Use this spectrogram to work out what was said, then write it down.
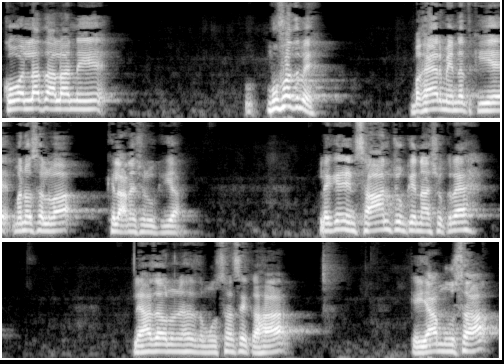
کو اللہ تعالی نے مفت میں بغیر محنت کیے، منو سلوا کھلانا شروع کیا۔ لیکن انسان چونکہ نا شکر ہے، لہذا انہوں نے حضرت موسا سے کہا کہ یا موسا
